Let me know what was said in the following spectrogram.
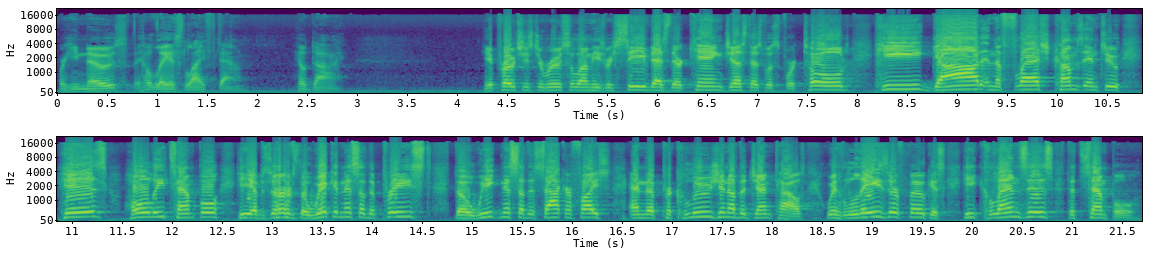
where he knows that he'll lay his life down. He'll die. He approaches Jerusalem. He's received as their king, just as was foretold. He, God in the flesh, comes into his holy temple. He observes the wickedness of the priest, the weakness of the sacrifice, and the preclusion of the Gentiles. With laser focus, he cleanses the temple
